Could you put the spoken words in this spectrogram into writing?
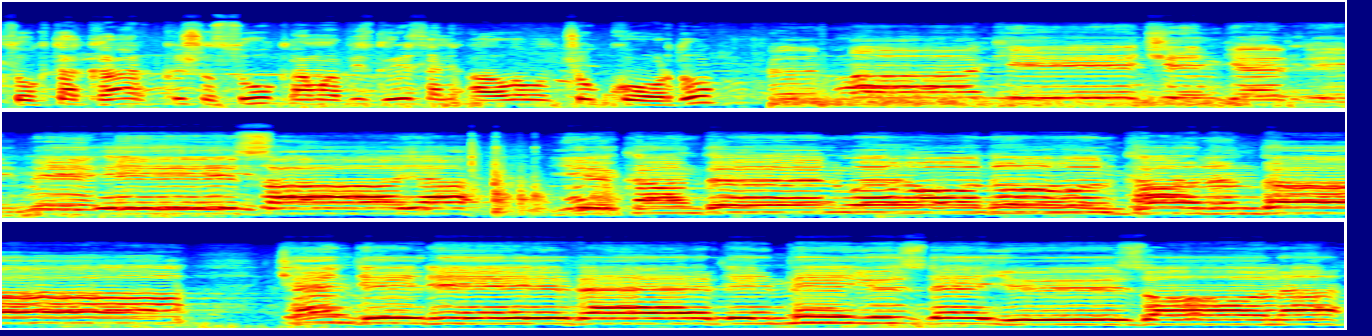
Soğukta kar, kışın soğuk ama biz görüyoruz hani Allah onu çok korudu. Yıkmak için geldin mi İsa'ya? Yıkandın mı onun kanında? Kendini verdin mi yüzde yüz ona?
